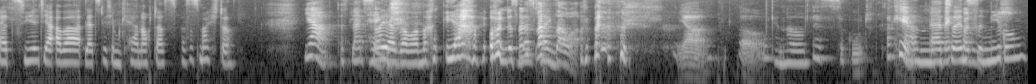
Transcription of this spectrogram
Er zielt ja aber letztlich im Kern auch das, was es möchte. Ja, es bleibt es hängen. Soll ja sauer machen. Ja, und es, und es macht sauer. ja. Oh. Genau. Es ist so gut. Okay. Ähm, äh, zur, Inszenierung,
